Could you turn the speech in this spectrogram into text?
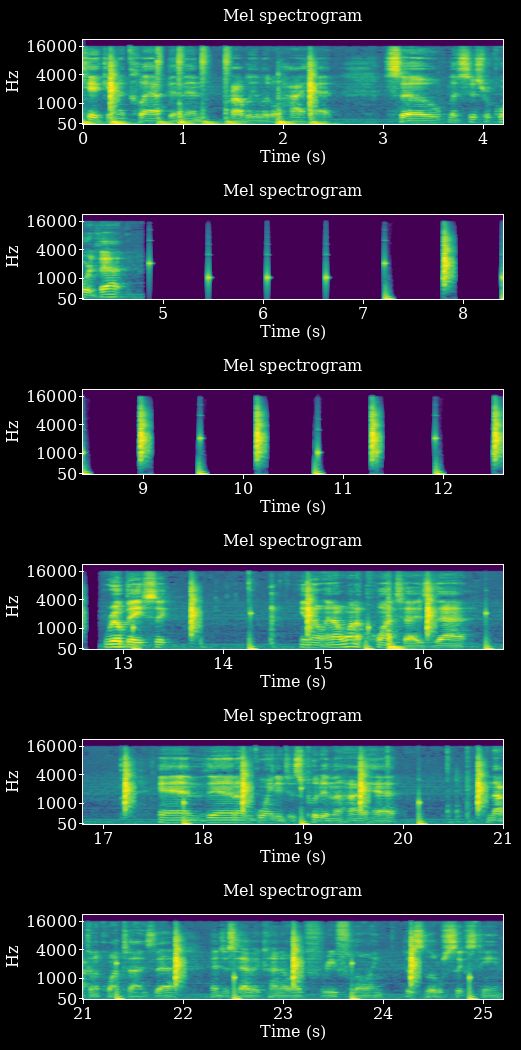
kick and a clap and then probably a little hi-hat. So let's just record that. Real basic, you know, and I want to quantize that. And then I'm going to just put in the hi-hat. not going to quantize that and just have it kind of like free flowing, just a little 16.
